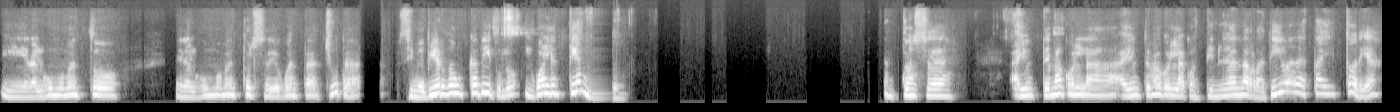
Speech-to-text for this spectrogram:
y en algún momento, en algún momento él se dio cuenta, chuta, si me pierdo un capítulo, igual lo entiendo. Entonces, hay un tema con la, hay un tema con la continuidad narrativa de estas historias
